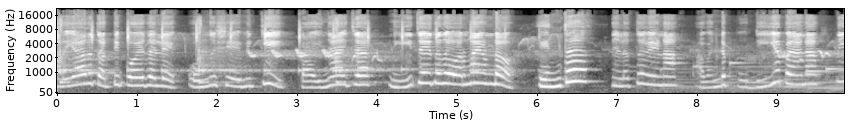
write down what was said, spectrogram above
അറിയാതെ തട്ടിപ്പോയതല്ലേ? ഒന്ന് ക്ഷമിക്ക്. കഴിഞ്ഞ ആഴ്ച നീ ചെയ്തത് ഓർമ്മയുണ്ടോ? എന്ത്? നിലത്ത് വീണ അവന്റെ പുതിയ പേന നീ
